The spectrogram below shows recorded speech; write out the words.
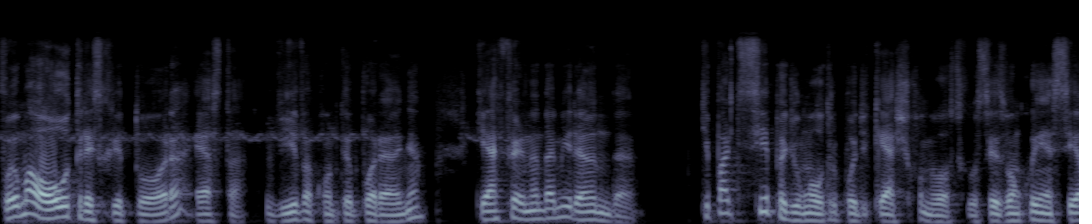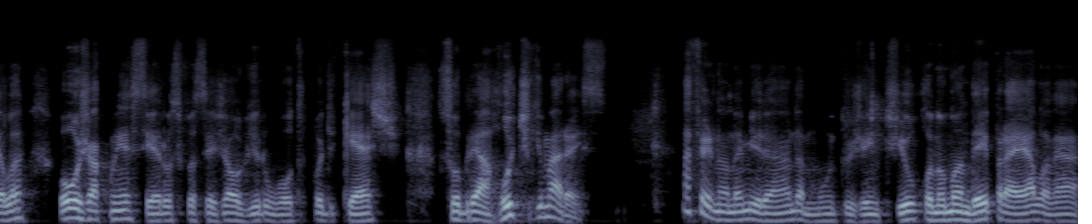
foi uma outra escritora, esta viva contemporânea, que é a Fernanda Miranda, que participa de um outro podcast conosco. Vocês vão conhecê-la ou já conheceram se vocês já ouviram um outro podcast sobre a Ruth Guimarães. A Fernanda Miranda, muito gentil, quando eu mandei para ela né,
